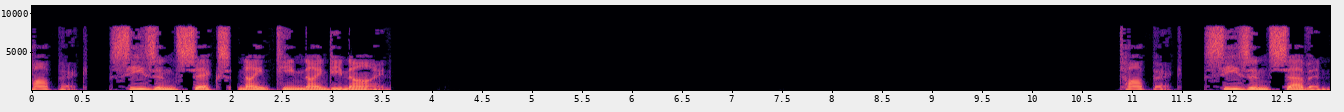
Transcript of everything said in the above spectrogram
Topic: Season 6, 1999. Topic: Season 7,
